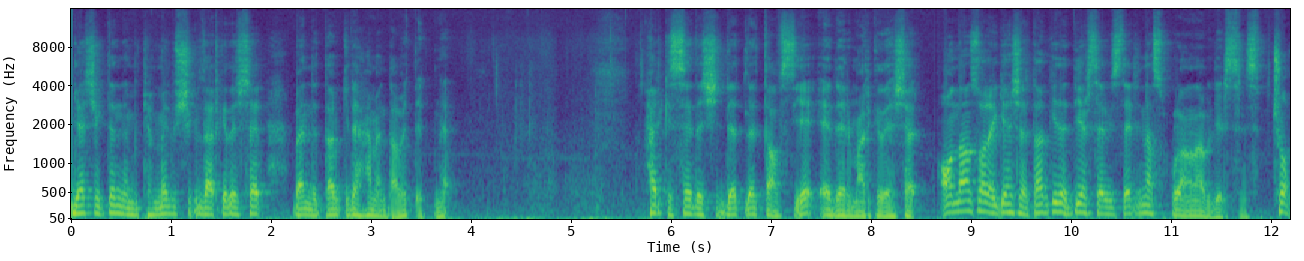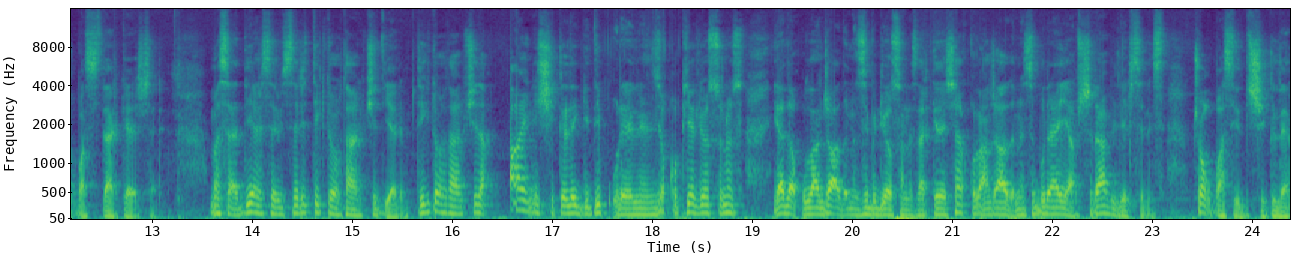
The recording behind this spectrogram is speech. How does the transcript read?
Gerçekten de mükemmel bir şekilde arkadaşlar ben de tabii ki de hemen davet etme Herkese de şiddetle tavsiye ederim arkadaşlar. Ondan sonra gençler tabii ki de diğer servisleri nasıl kullanabilirsiniz? Çok basit arkadaşlar. Mesela diğer servisleri TikTok takipçi diyelim. TikTok takipçi de aynı şekilde gidip URL'inizi kopyalıyorsunuz ya da kullanıcı adınızı biliyorsanız arkadaşlar kullanıcı adınızı buraya yapıştırabilirsiniz. Çok basit bir şekilde.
